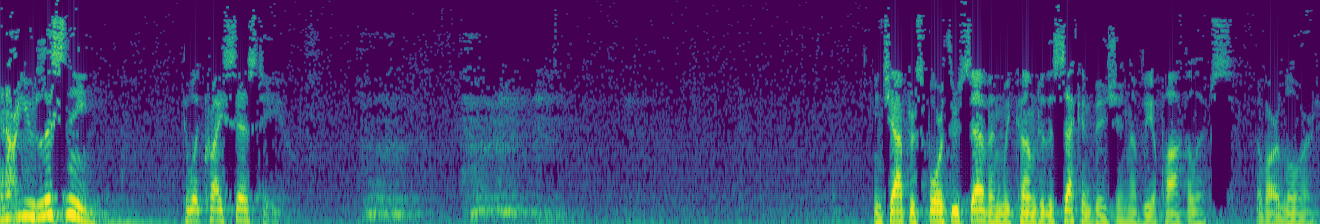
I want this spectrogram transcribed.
And are you listening to what Christ says to you? In chapters 4 through 7, we come to the second vision of the apocalypse of our Lord.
